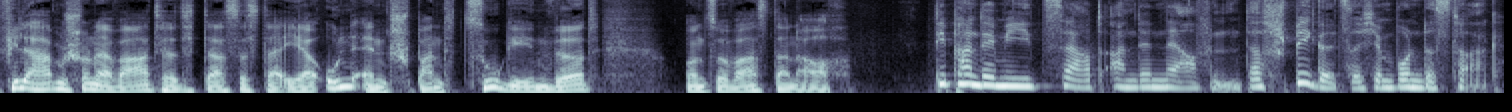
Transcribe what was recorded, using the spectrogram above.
Viele haben schon erwartet, dass es da eher unentspannt zugehen wird. Und so war es dann auch. Die Pandemie zerrt an den Nerven. Das spiegelt sich im Bundestag.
